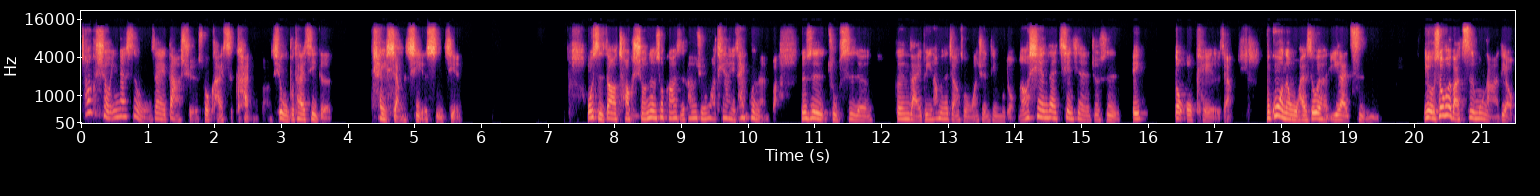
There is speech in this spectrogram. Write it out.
talk show 应该是我在大学的时候开始看的吧，其实我不太记得太详细的时间。我只知道 talk show 那时候刚开始看，就觉得哇天啊，也太困难吧！就是主持人跟来宾他们在讲什么，完全听不懂。然后现在渐渐的，就是哎都 OK 了这样。不过呢，我还是会很依赖字幕，有时候会把字幕拿掉。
